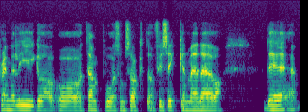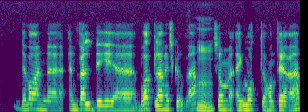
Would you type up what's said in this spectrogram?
Premier League og, og tempoet, som sagt, og fysikken med det. og det det var en, en veldig eh, bratt læringskurve mm. som jeg måtte håndtere.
